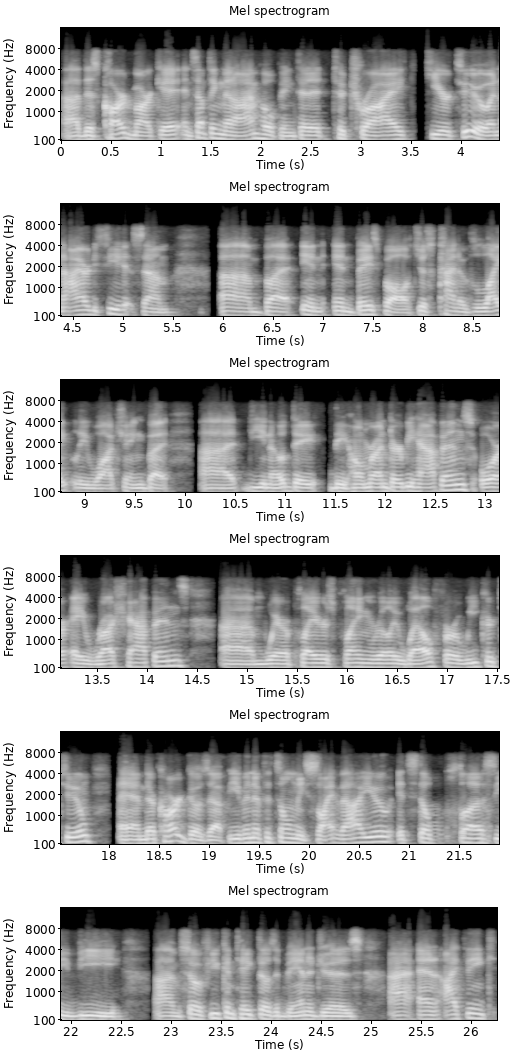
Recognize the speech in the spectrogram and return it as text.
uh, this card market, and something that I'm hoping to to try here too. And I already see it some. Um, but in in baseball, just kind of lightly watching. But uh, you know, the the home run derby happens or a rush happens um, where a player's playing really well for a week or two, and their card goes up, even if it's only slight value, it's still plus EV. Um, so if you can take those advantages, uh, and I think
